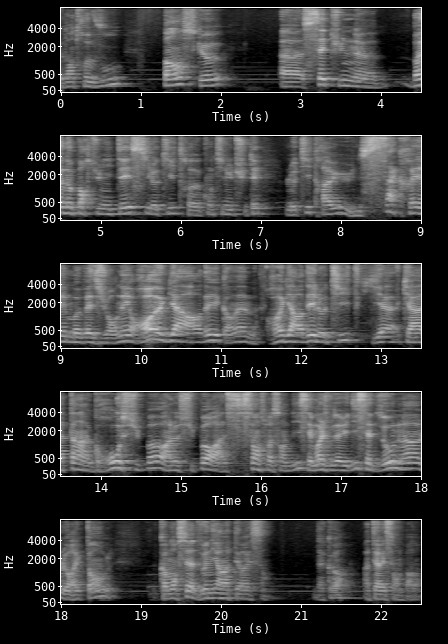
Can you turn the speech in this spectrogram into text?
d'entre vous pensent que euh, c'est une bonne opportunité si le titre euh, continue de chuter. Le titre a eu une sacrée mauvaise journée. Regardez quand même, regardez le titre qui a, atteint un gros support, hein, le support à 670. Et moi je vous avais dit, cette zone-là, le rectangle, commençait à devenir intéressant. D'accord? Intéressant, pardon.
